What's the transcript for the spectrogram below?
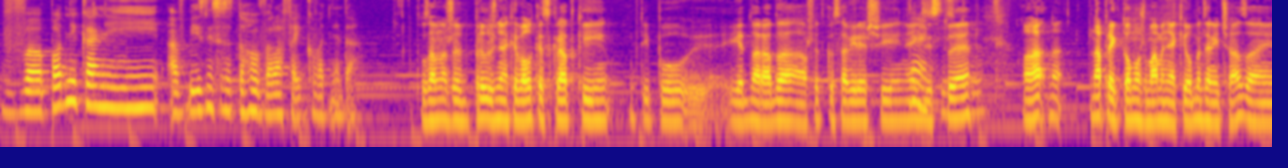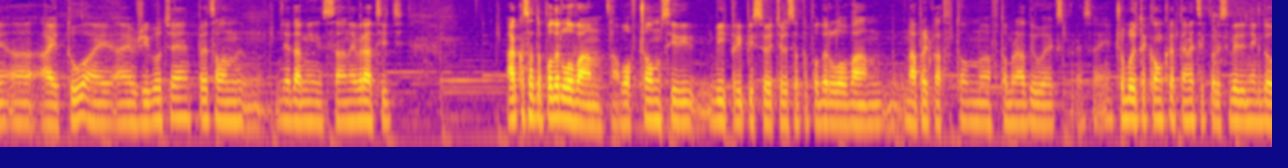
v podnikaní a v biznise sa toho veľa fejkovať nedá. To znamená, že príliš nejaké veľké skratky typu jedna rada a všetko sa vyrieši, neexistuje. Ale na, na, napriek tomu, že máme nejaký obmedzený čas aj, aj tu, aj, aj v živote, predsa len nedá mi sa nevrátiť Ako sa to podarilo vám? Alebo v čom si vy pripisujete, že sa to podarilo vám napríklad v tom, v tom Rádiu Express? Hej? Čo boli tie konkrétne veci, ktoré si vedie niekto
